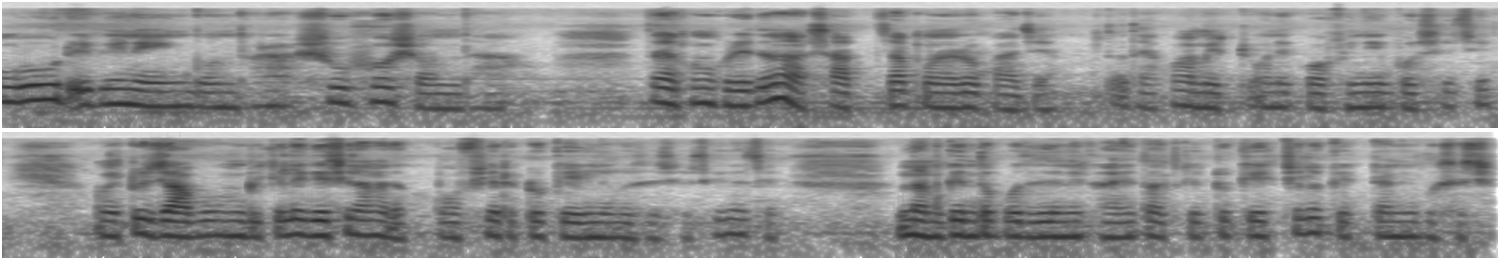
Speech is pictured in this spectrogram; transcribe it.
গুড ইভিনিং বন্ধুরা। শুভ সন্ধ্যা। তো এখন ঘুরিতে না সাতটা পনেরো বাজে। তো দেখো, আমি একটু অনেক কফি নিয়ে বসেছি। আমি একটু যাব। বিকেলে গেছিলাম। দেখো কফি আর একটু কেক নিয়ে বসেছি, ঠিক আছে? নামকিন তো প্রতিদিনই খাই। তো আজকে একটু কেক ছিল কেকটা নিয়ে বসেছি।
